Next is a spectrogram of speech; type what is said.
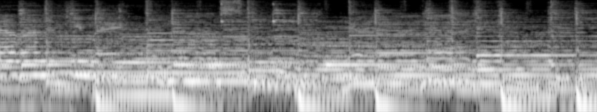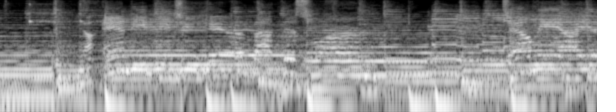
heaven if you make the best. Yeah, yeah, yeah. Now, Andy, did you hear about this one? Tell me, are you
